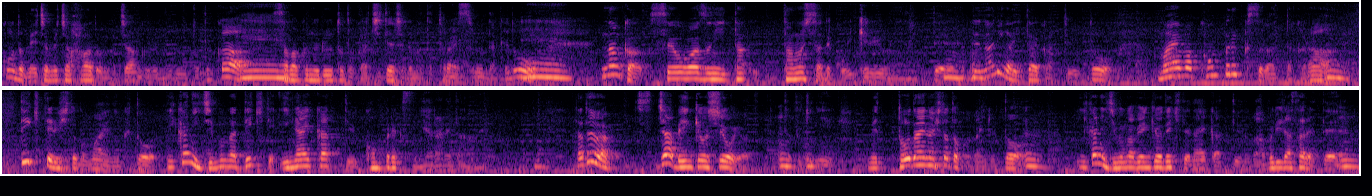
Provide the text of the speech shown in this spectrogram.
今度めちゃめちゃハードなジャングルのルートとか、へー。砂漠のルートとか自転車でまたトライするんだけど、えなんか背負わずにた楽しさでこう行けるようになって、うんうん。で何が言いたいかっていうと前はコンプレックスがあったから、うん。できてる人の前に行くといかに自分ができていないかっていうコンプレックスにやられたのね。例えばじゃあ勉強しようよって言った時に、め東大の人とかがいると、うんいかに自分が勉強できてないかっていうのがあぶり出されて、うん。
